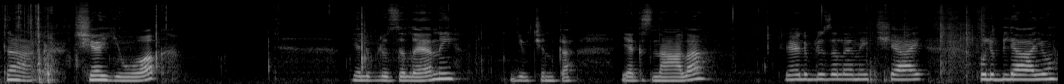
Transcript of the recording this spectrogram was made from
Так, чайок. Я люблю зелений. Дівчинка, як знала, що я люблю зелений чай. Полюбляю.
